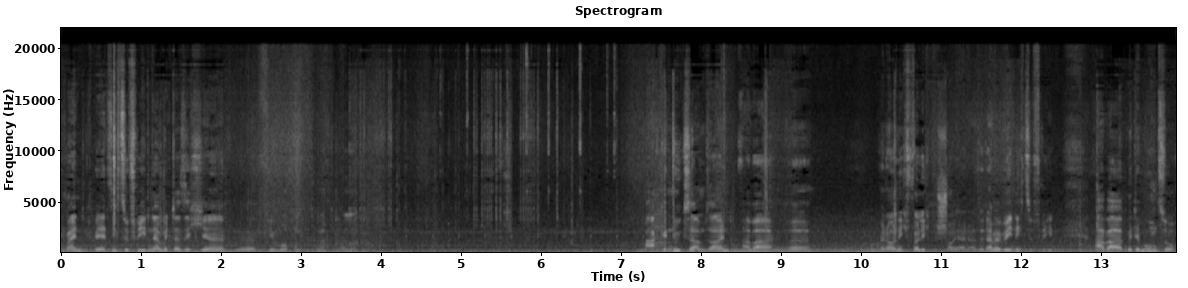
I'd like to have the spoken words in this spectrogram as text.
Ich meine, ich bin jetzt nicht zufrieden damit, dass ich äh, vier Wochen. Ne? Also mag genügsam sein, aber äh, bin auch nicht völlig bescheuert. Also damit bin ich nicht zufrieden. Aber mit dem Umzug,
